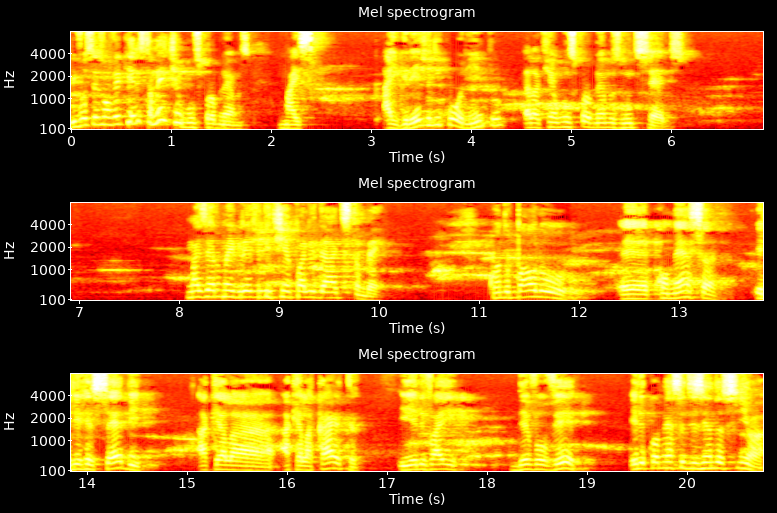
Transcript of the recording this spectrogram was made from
e vocês vão ver que eles também tinham alguns problemas. Mas a igreja de Corinto, ela tinha alguns problemas muito sérios. Mas era uma igreja que tinha qualidades também. Quando Paulo é, começa, ele recebe aquela, aquela carta e ele vai devolver, ele começa dizendo assim, ó,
